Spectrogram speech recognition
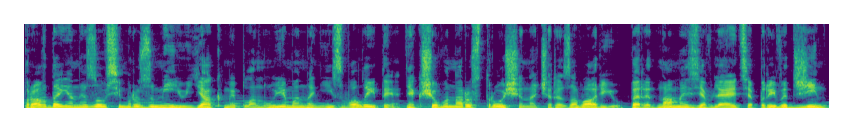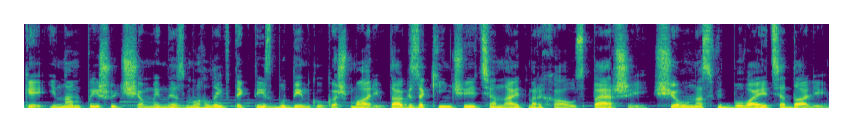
Правда, я не зовсім розумію, як ми плануємо на ній звалити, якщо вона розтрощена через аварію. Перед нами з'являється привид жінки, і нам пишуть, що ми не змогли втекти з будинку кошмарів. Так закінчується Nightmare House перший. Що у нас відбувається далі?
